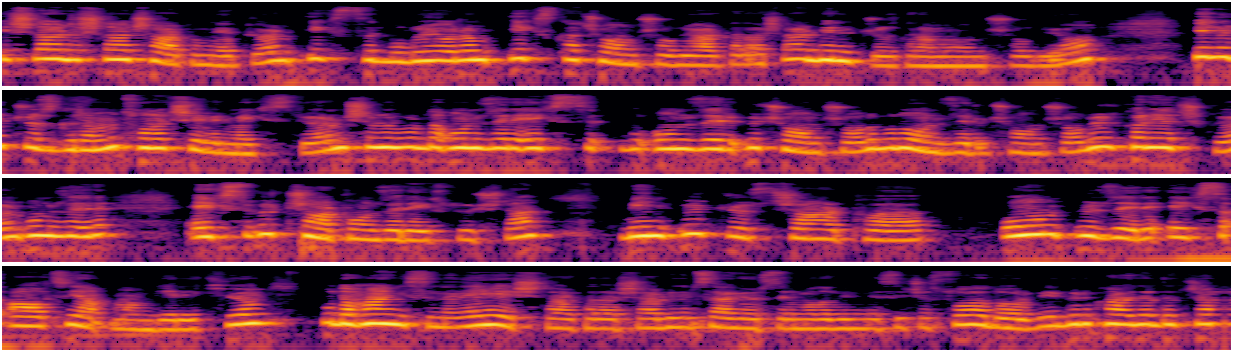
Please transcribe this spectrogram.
İçler dışlar çarpımı yapıyorum. X'i buluyorum. X kaç olmuş oluyor arkadaşlar? 1300 gram olmuş oluyor. 1300 gramı tona çevirmek istiyorum. Şimdi burada 10 üzeri eksi bu 10 üzeri 3 olmuş oldu. Bu da 10 üzeri 3 olmuş oldu. Yukarıya çıkıyorum. 10 üzeri eksi 3 çarpı 10 üzeri eksi 3'ten 1300 çarpı 10 üzeri eksi 6 yapmam gerekiyor. Bu da hangisinde neye eşit arkadaşlar? Bilimsel gösterim olabilmesi için sola doğru virgülü kaydırdıkça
